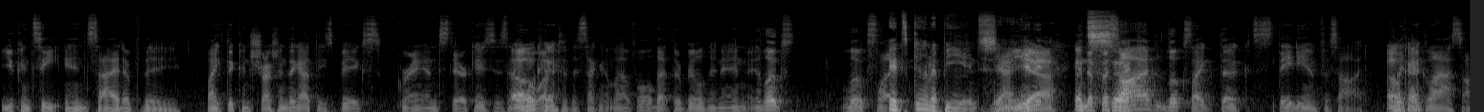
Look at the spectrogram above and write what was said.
you can see inside of the like the construction. They got these big grand staircases that Oh, go up to the second level that they're building in. It looks looks like It's gonna be insane. yeah, and, it- and the that's sick. facade looks like the stadium facade. like Okay. the glass on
